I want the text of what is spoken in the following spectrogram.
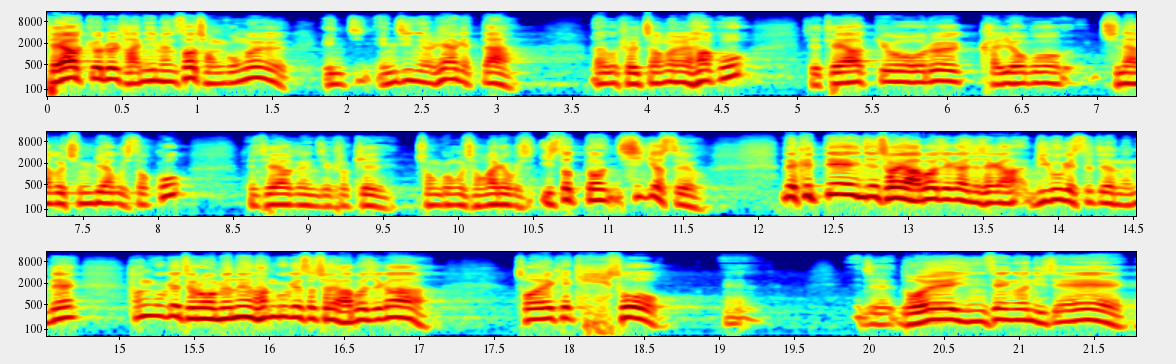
대학교를 다니면서 전공을 엔지, 엔지니어를 해야겠다라고 결정을 하고 이제 대학교를 가려고 진학을 준비하고 있었고 대학은 이제 그렇게 전공을 정하려고 있었던 시기였어요. 근데 그때 이제 저희 아버지가 이제 제가 미국에 있을 때였는데 한국에 들어오면은 한국에서 저희 아버지가 저에게 계속 예, 이제 너의 인생은 이제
